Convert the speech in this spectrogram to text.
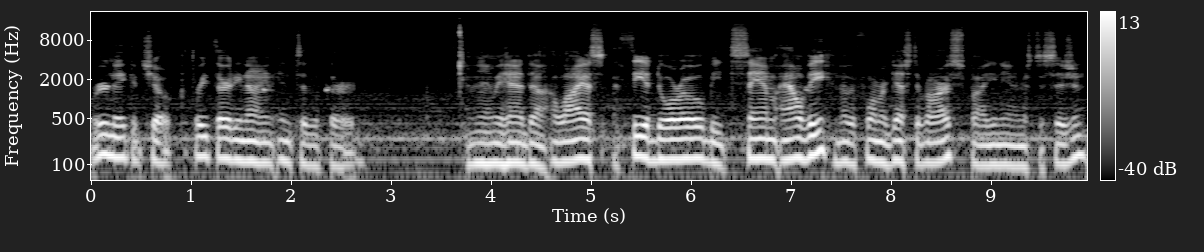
Rear naked choke, 339 into the third. And then we had uh, Elias Theodorou beat Sam Alvey, another former guest of ours, by unanimous decision.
